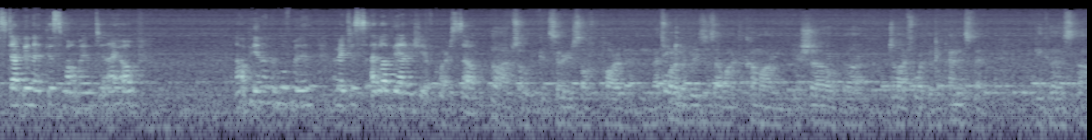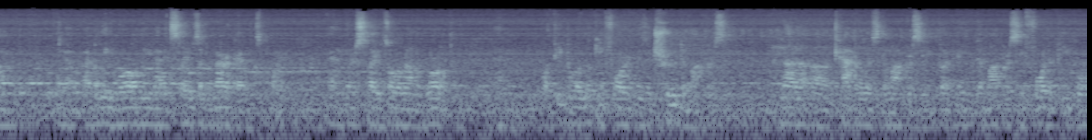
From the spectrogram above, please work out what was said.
step in at this moment, and I hope I'll be the movement. I mean, just, I love the energy, of course, so. Oh, absolutely. Consider yourself a part of it. And that's one of the reasons I wanted to come on your show, uh, July 4th, Independence Day, because, um, you know, I believe we're all the United Slaves of America at this point, and there's slaves all around the world. And what people are looking for is a true democracy, not a, a capitalist democracy, but a democracy for the people,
